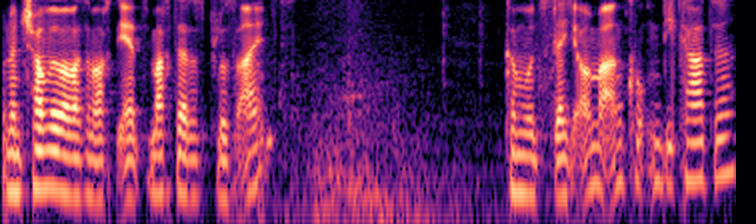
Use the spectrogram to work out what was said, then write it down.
Und dann schauen wir mal, was er macht. Jetzt macht er das plus 1. Können wir uns gleich auch mal angucken, die Karte.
